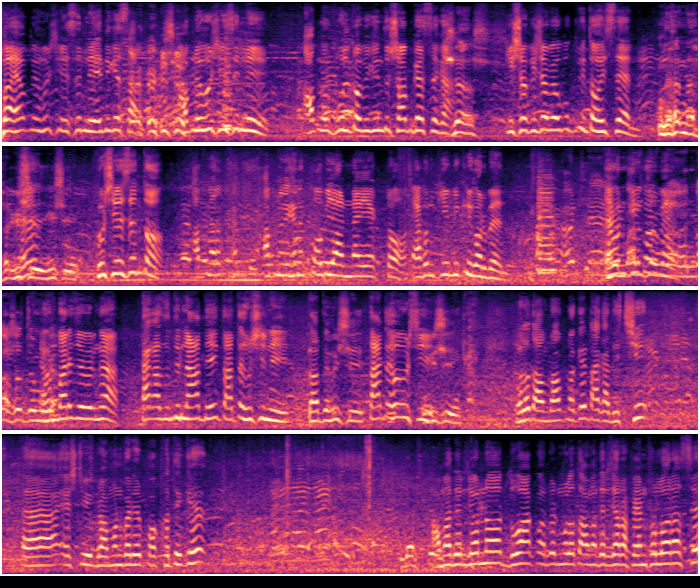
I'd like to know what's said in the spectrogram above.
ভাই আপনি খুশি হয়েছেন নি? এদিকে স্যার আপনি খুশি হয়েছেন নি? আপনার ফুলকপি কিন্তু সব গেছে গা। কৃষক হিসাবে উপকৃত হয়েছেন। খুশি হ্যাঁ? হয়েছেন তো? আপনার আপনার এখানে কবি আর নাই একটা। এখন কি বিক্রি করবেন? এখন কি করবেন? এখন বাড়ি যাবেন না টাকা যদি না দেয় তাতে খুশি নেই। তাতে খুশি তাতে খুশি মূলত আমরা আপনাকে টাকা দিচ্ছি এস টি ব্রাহ্মণবাড়ির পক্ষ থেকে। আমাদের জন্য দোয়া করবেন মূলত আমাদের যারা ফ্যান ফলোয়ার আছে।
